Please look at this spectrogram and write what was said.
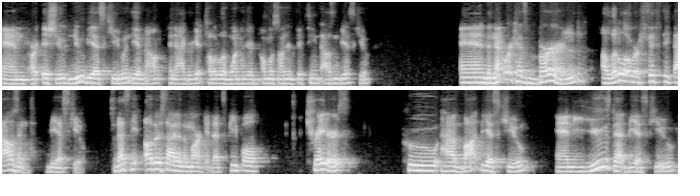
and are issued new BSQ in the amount in aggregate total of 100, almost 115,000 BSQ. And the network has burned a little over 50,000 BSQ. So that's the other side of the market. That's people, traders, who have bought BSQ and used that BSQ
